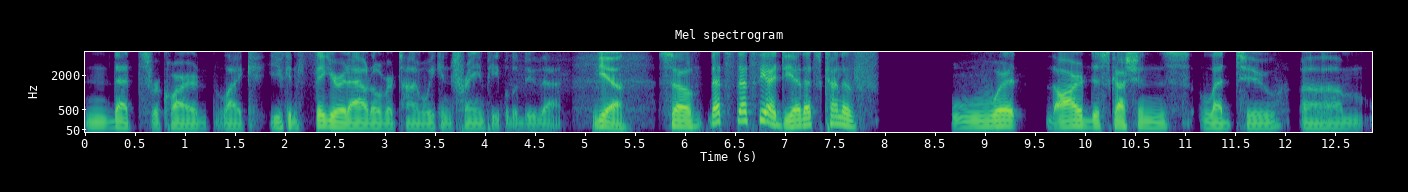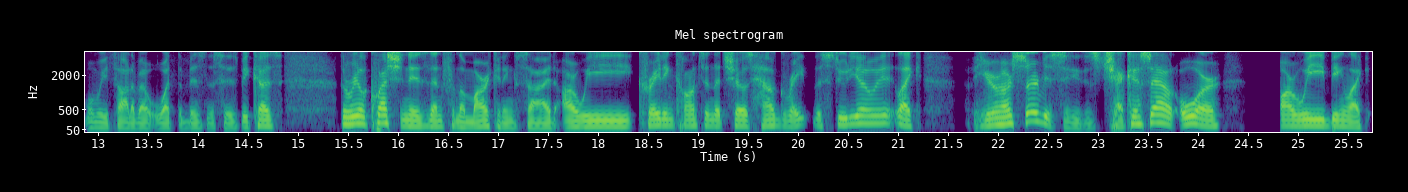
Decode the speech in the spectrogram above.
that's required like you can figure it out over time we can train people to do that Yeah. so that's that's the idea that's kind of what our discussions led to um when we thought about what the business is because the real question is then from the marketing side are we creating content that shows how great the studio is like here are our services check us out or are we being like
